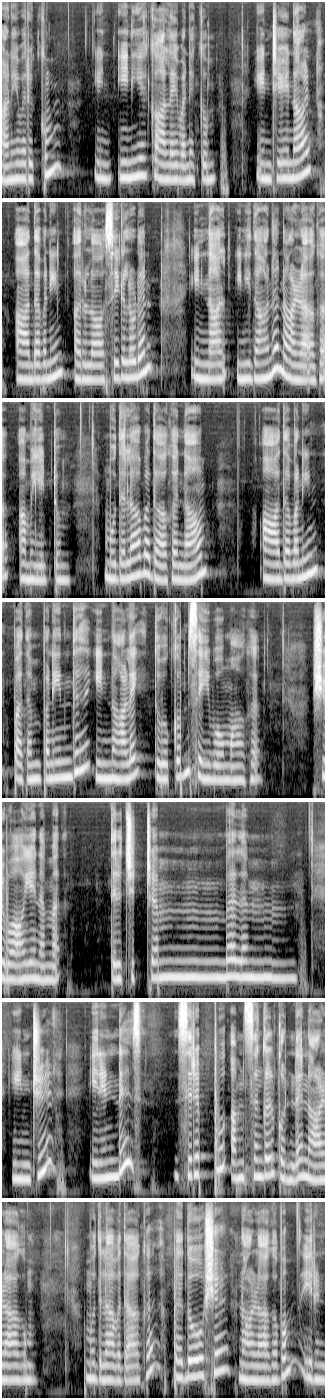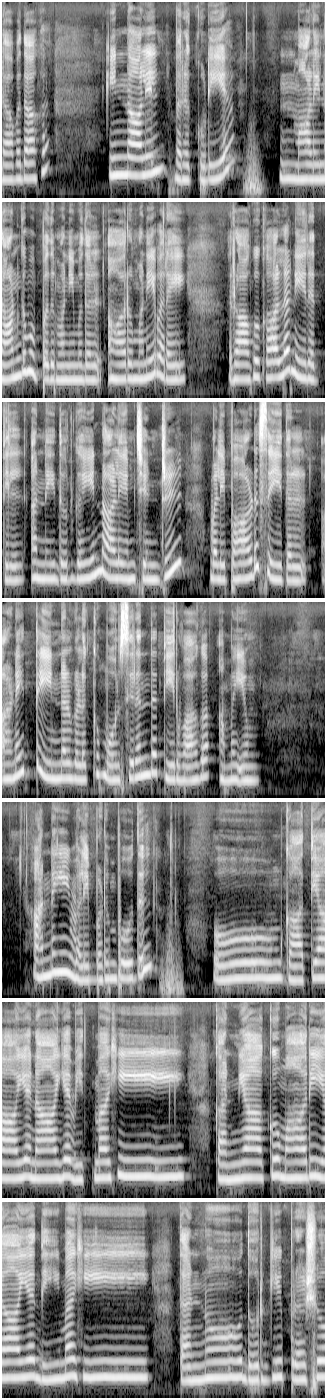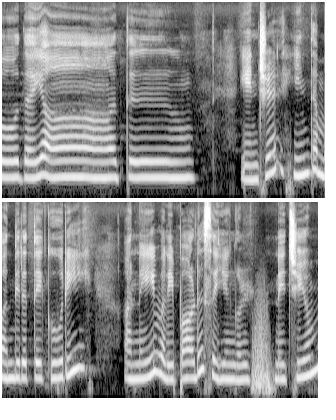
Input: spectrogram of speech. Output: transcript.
அனைவருக்கும் என் இனிய காலை வணக்கம். இன்றைய நாள் ஆதவனின் அருளாசைகளுடன் இந்நாள் இனிதான நாளாக அமையட்டும். முதலாவதாக நாம் ஆதவனின் பதம் பணிந்து இந்நாளை துவக்கம் செய்வோமாக. சிவாய நம. திருச்சிற்றம்பலம். இன்று இரண்டு சிறப்பு அம்சங்கள் கொண்ட நாளாகும். முதலாவதாக பிரதோஷ நாளாகவும் இரண்டாவதாக இந்நாளில் வரக்கூடிய மாலை நான்கு முப்பது மணி முதல் ஆறு மணி வரை ராகுகால நேரத்தில் அன்னை துர்கையின் ஆலயம் சென்று வழிபாடு செய்தல் அனைத்து இன்னல்களுக்கும் ஒரு சிறந்த தீர்வாக அமையும். அன்னையை வழிபடும்போது ஓம் காத்தியாயனாய வித்மகி கன்யாகுமாரியாய தீமகி தன்னோ துர்கி பிரசோதயாத்து என்று இந்த மந்திரத்தை கூறி அன்னையை வழிபாடு செய்யுங்கள். நிச்சயம்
